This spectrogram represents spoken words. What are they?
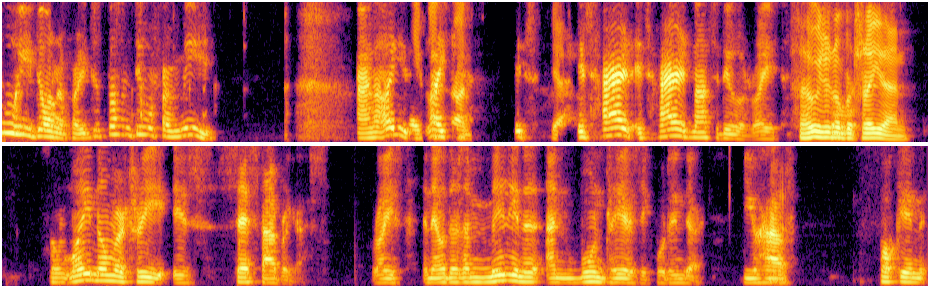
who he done it for. He just doesn't do it for me. And I Right, like grand. it's Yeah. it's hard. It's hard not to do it, right? So who's your number three then? So my number three is Cesc Fabregas, right? And now there's a million and one players they put in there. You have fucking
